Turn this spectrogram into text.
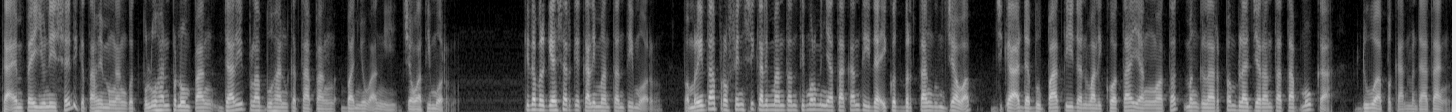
KMP Yunise diketahui mengangkut puluhan penumpang dari Pelabuhan Ketapang, Banyuwangi, Jawa Timur. Kita bergeser ke Kalimantan Timur. Pemerintah Provinsi Kalimantan Timur menyatakan tidak ikut bertanggung jawab jika ada bupati dan wali kota yang ngotot menggelar pembelajaran tatap muka dua pekan mendatang.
